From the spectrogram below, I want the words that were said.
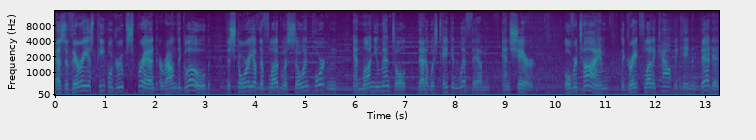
As the various people groups spread around the globe, the story of the flood was so important and monumental that it was taken with them and shared. Over time, the Great Flood account became embedded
